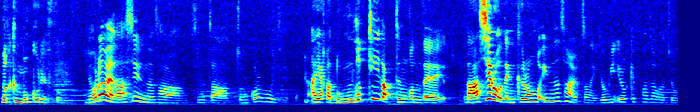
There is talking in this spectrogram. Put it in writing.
나 금목걸이 했어 여름에 나시 입는 사람 진짜 좀 꼴 보이지. 아 약간 농구티 같은 건데 나시로 된 그런 거 입는 사람 있잖아요. 여기 이렇게 파져가지고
